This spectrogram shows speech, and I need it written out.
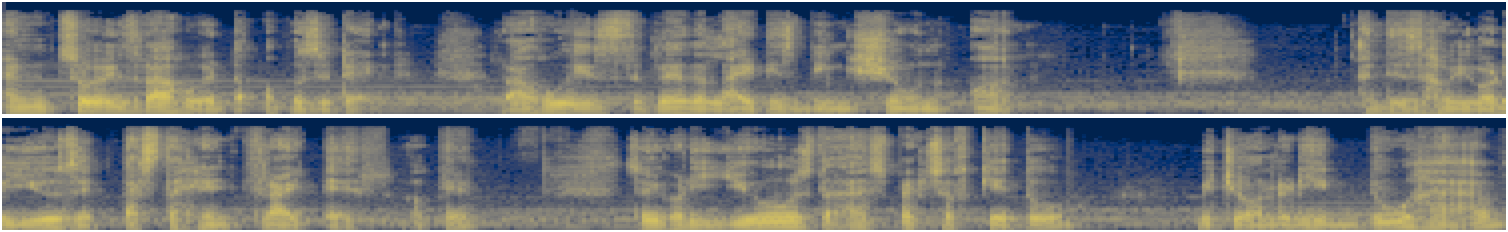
And so is Rahu at the opposite end. Rahu is where the light is being shown on. And this is how you got to use it. That's the hint right there. Okay. So you got to use the aspects of Ketu, which you already do have,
